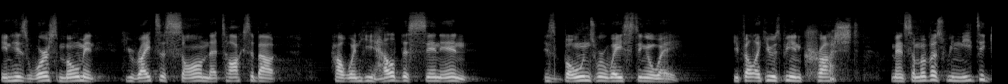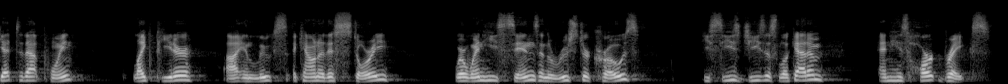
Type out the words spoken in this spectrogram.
In his worst moment, he writes a psalm that talks about how when he held this sin in, his bones were wasting away. He felt like he was being crushed. Man, some of us, we need to get to that point like Peter uh, in Luke's account of this story, where when he sins and the rooster crows, he sees Jesus look at him and his heart breaks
